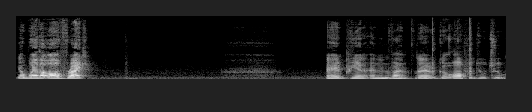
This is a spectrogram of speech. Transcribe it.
Yeah, weather off, right? Ambient and environment. There we go, off with you too.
